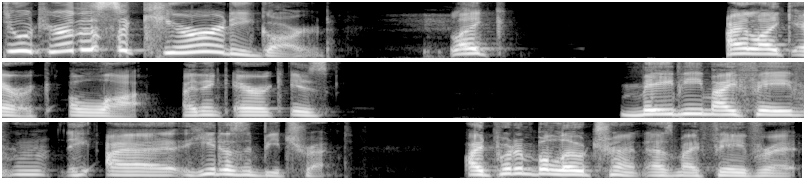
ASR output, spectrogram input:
Dude, you're the security guard. Like, I like Eric a lot. I think Eric is maybe my favorite. Uh, he doesn't beat Trent. I'd put him below Trent as my favorite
